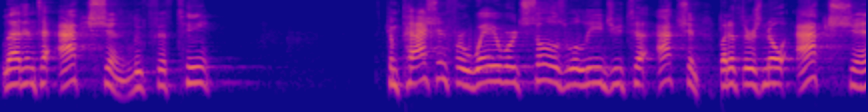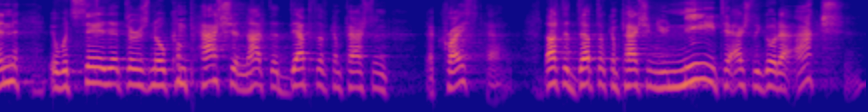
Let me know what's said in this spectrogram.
led him to action, Luke 15. Compassion for wayward souls will lead you to action. But if there's no action, it would say that there's no compassion, not the depth of compassion that Christ had, not the depth of compassion you need to actually go to action.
